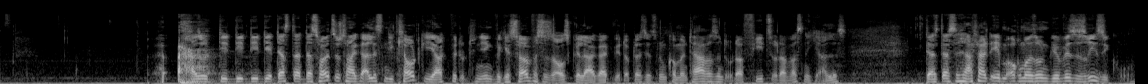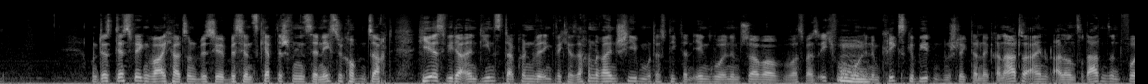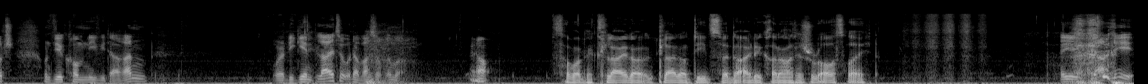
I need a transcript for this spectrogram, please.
Also die, die, die, dass, dass heutzutage alles in die Cloud gejagt wird und in irgendwelche Services ausgelagert wird, ob das jetzt nun Kommentare sind oder Feeds oder was nicht alles, das, das hat halt eben auch immer so ein gewisses Risiko. Und das, deswegen war ich halt so ein bisschen, bisschen skeptisch, wenn jetzt der nächste kommt und sagt, hier ist wieder ein Dienst, da können wir irgendwelche Sachen reinschieben und das liegt dann irgendwo in einem Server, was weiß ich wo, mhm. in einem Kriegsgebiet und dann schlägt dann eine Granate ein und alle unsere Daten sind futsch und wir kommen nie wieder ran. Oder die gehen pleite oder was auch immer. Ja. Das ist aber ein kleiner, ein kleiner Dienst, wenn da eine Granate schon ausreicht. Ja, nee,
